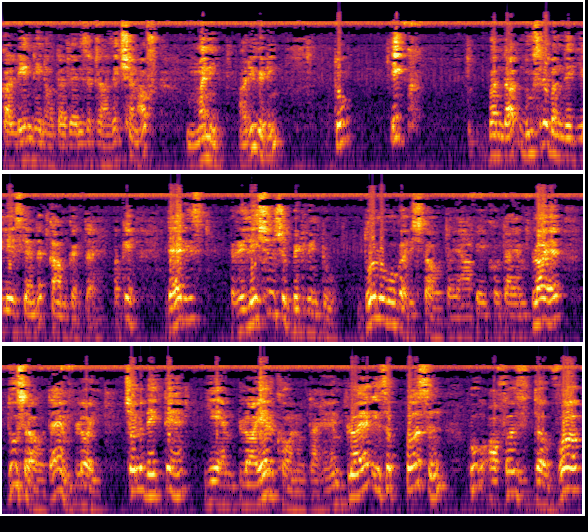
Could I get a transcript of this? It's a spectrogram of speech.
का लेन देन होता है। There is a transaction of money are you getting तो एक बंदा दूसरे बंदे के लिए इसके अंदर काम करता है okay there is relationship between two दो लोगों का रिश्ता होता है, यहाँ पे एक होता है एम्प्लॉयर दूसरा होता है एम्प्लॉय चलो देखते हैं, ये एम्प्लॉयर कौन होता है? Employer is a person who offers the work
